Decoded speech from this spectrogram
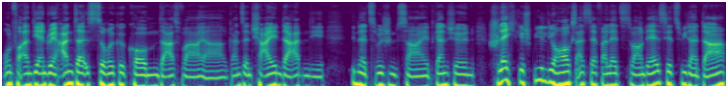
Und vor allem die Andre Hunter ist zurückgekommen. Das war ja ganz entscheidend. Da hatten die in der Zwischenzeit ganz schön schlecht gespielt, die Hawks, als der verletzt war. Und der ist jetzt wieder da.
